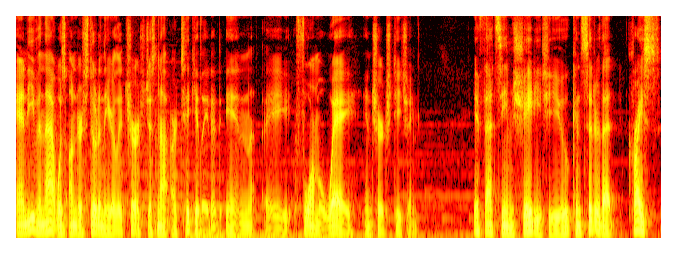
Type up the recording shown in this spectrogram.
And even that was understood in the early church, just not articulated in a formal way in church teaching. If that seems shady to you, consider that Christ's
